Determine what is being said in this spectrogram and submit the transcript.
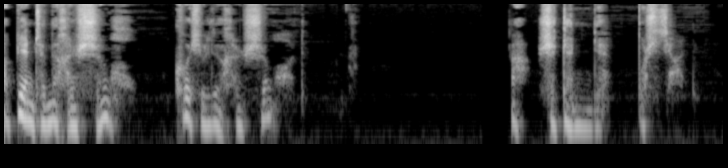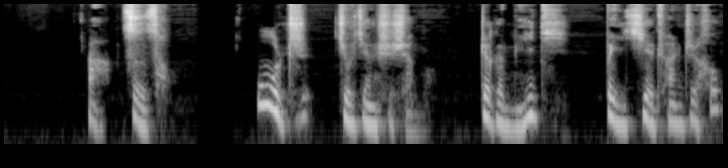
啊，变成了很时髦，科学的很时髦的，啊，是真的，不是假的，啊，自从物质究竟是什么这个谜题。被揭穿之后，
